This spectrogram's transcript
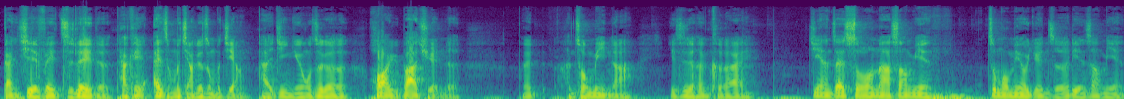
感谢费之类的，他可以爱怎么讲就怎么讲，他已经拥有这个话语霸权了。很很聪明啊，也是很可爱。竟然在 Solana 上面这么没有原则的链上面，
